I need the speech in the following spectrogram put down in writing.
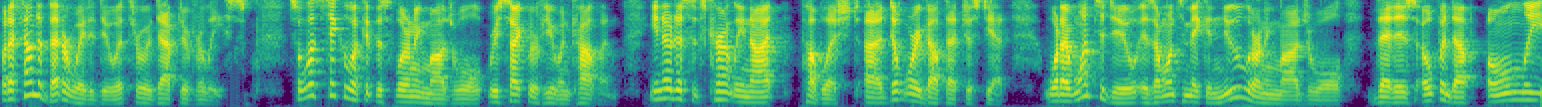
But I found a better way to do it through adaptive release. So let's take a look at this learning module, Recycler View in Kotlin. You notice it's currently not published. Uh, don't worry about that just yet. What I want to do is I want to make a new learning module that is opened up only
